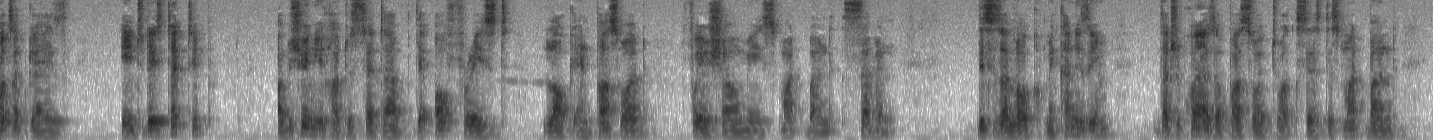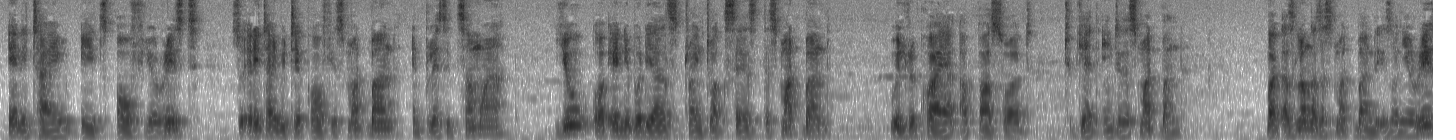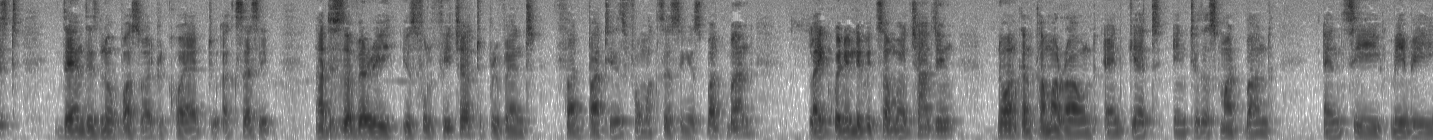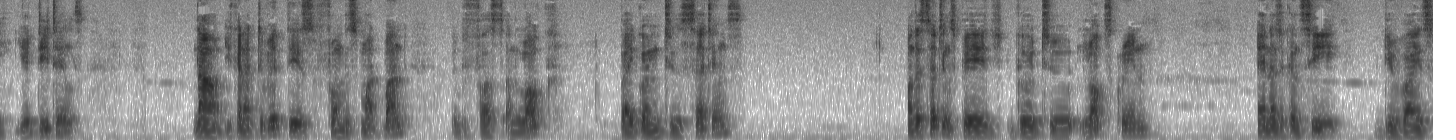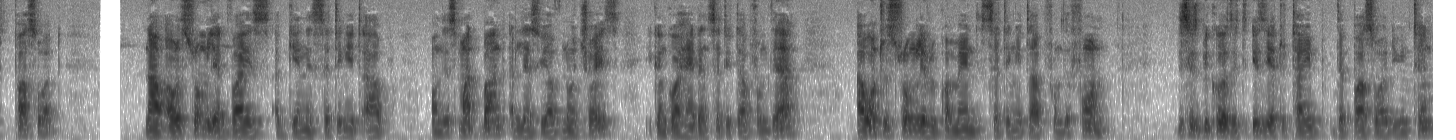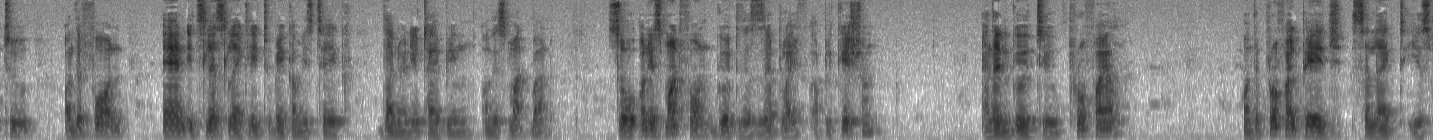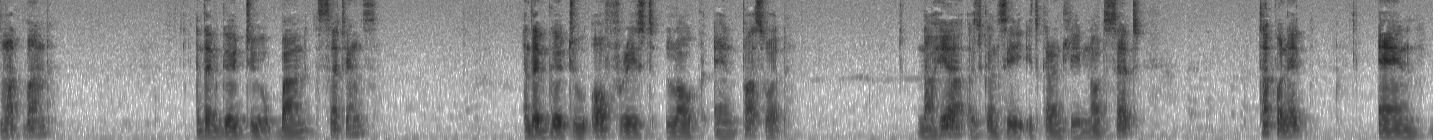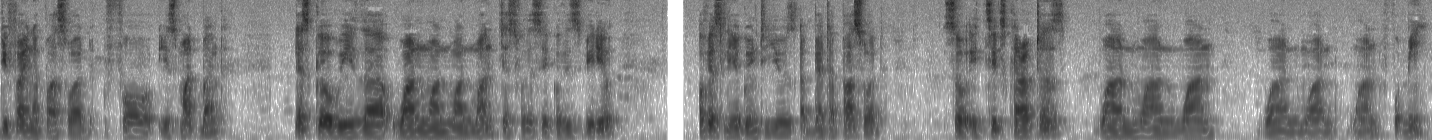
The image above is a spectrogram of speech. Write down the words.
What's up guys? In today's tech tip, I'll be showing you how to set up the off-wrist lock and password for your Xiaomi Smart Band 7. This is a lock mechanism that requires a password to access the smart band anytime it's off your wrist. So anytime you take off your smart band and place it somewhere, you or anybody else trying to access the smart band will require a password to get into the smart band. But as long as the smart band is on your wrist, then there's no password required to access it. Now this is a very useful feature to prevent third parties from accessing your smart band. Like when you leave it somewhere charging, no one can come around and get into the smart band and see maybe your details. Now you can activate this from the smart band. Let me first unlock by going to settings. On the settings page, go to lock screen and as you can see, device password. Now I will strongly advise against setting it up on the smart band unless you have no choice. You can go ahead and set it up from there. I want to strongly recommend setting it up from the phone. This is because it's easier to type the password you intend to on the phone and it's less likely to make a mistake than when you're typing on the smart band. So on your smartphone, go to the Zepp Life application and then go to profile. On the profile page, select your smart band and then go to band settings and then go to off wrist lock and password. Now here, as you can see, it's currently not set. Tap on it and define a password for your smart band. Let's go with uh, 1111 just for the sake of this video. Obviously, you're going to use a better password. So it's six characters, 111111 for me.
